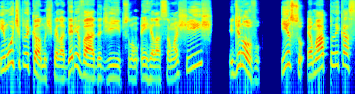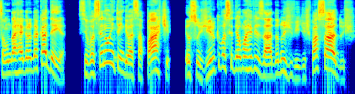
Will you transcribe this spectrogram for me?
e multiplicamos pela derivada de y em relação a x. E, de novo, isso é uma aplicação da regra da cadeia. Se você não entendeu essa parte, eu sugiro que você dê uma revisada nos vídeos passados.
